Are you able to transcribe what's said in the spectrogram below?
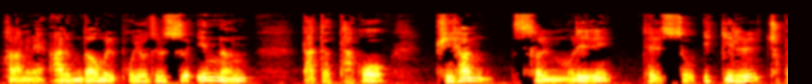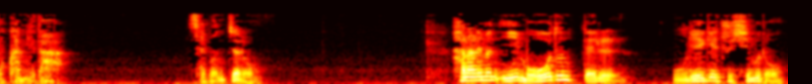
하나님의 아름다움을 보여줄 수 있는 따뜻하고 귀한 선물이 될 수 있기를 축복합니다. 세 번째로, 하나님은 이 모든 때를 우리에게 주심으로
